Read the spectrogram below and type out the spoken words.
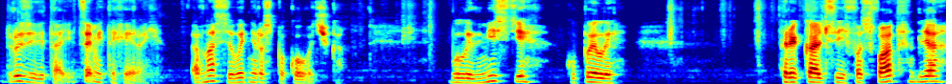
Друзі, вітаю! Це мій тихий рай. А в нас сьогодні розпаковочка. Були в місті, купили три кальцій фосфат для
